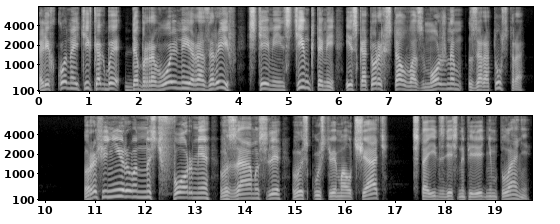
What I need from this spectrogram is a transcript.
легко найти как бы добровольный разрыв с теми инстинктами, из которых стал возможным Заратустра. Рафинированность в форме, в замысле, в искусстве молчать стоит здесь на переднем плане.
